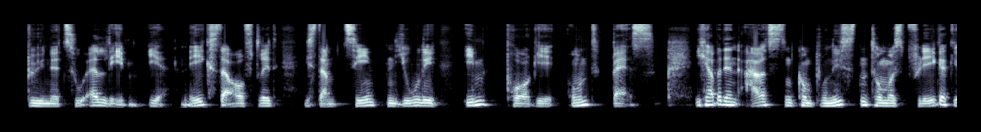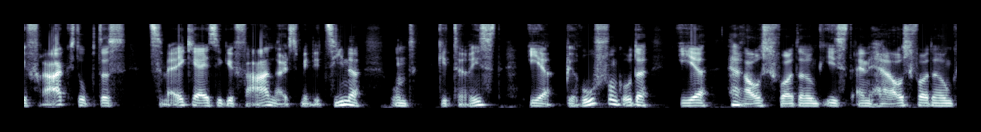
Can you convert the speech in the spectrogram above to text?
Bühne zu erleben. Ihr nächster Auftritt ist am 10. Juni im Porgy und Bass. Ich habe den Arzt und Komponisten Thomas Pfleger gefragt, ob das zweigleisige Fahren als Mediziner und Gitarrist eher Berufung oder eher Herausforderung ist, eine Herausforderung,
